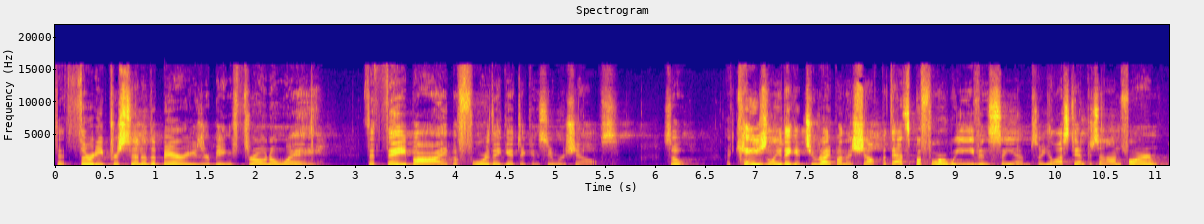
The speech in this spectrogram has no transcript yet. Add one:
that 30% of the berries are being thrown away that they buy before they get to consumer shelves. So occasionally they get too ripe on the shelf, but that's before we even see them. So you lost 10% on farm,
